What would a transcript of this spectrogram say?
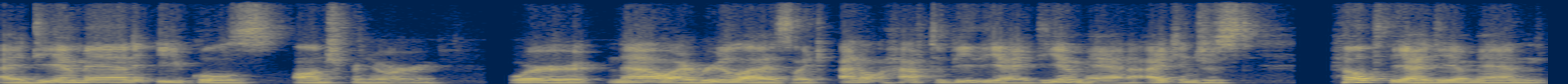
idea man equals entrepreneur. Where now I realize like I don't have to be the idea man. I can just help the idea man,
